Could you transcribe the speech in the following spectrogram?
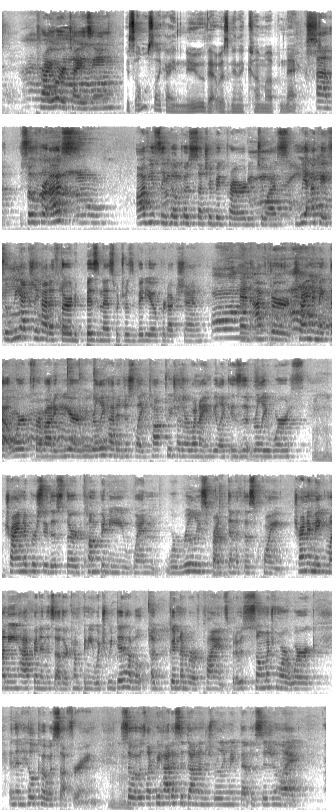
prioritizing. It's almost like I knew that was going to come up next. Um, so for us, obviously Hilco's such a big priority to us. We okay, so we actually had a third business, which was video production, and after trying to make that work for about a year, we really had to just like talk to each other one night and be like, is it really worth mm-hmm. trying to pursue this third company when we're really spread thin at this point? Trying to make money happen in this other company, which we did have a, a good number of clients, but it was so much more work. And then Hilco was suffering. Mm-hmm. So it was like we had to sit down and just really make that decision like,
